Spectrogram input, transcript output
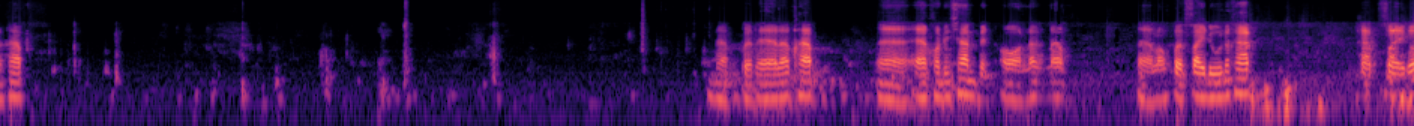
นะครับครับเปิดแอร์แล้วครับ แอร์คอนดิชันเป็นออนแล้วนะครับลองเปิดไฟดูนะครับครับไฟก็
